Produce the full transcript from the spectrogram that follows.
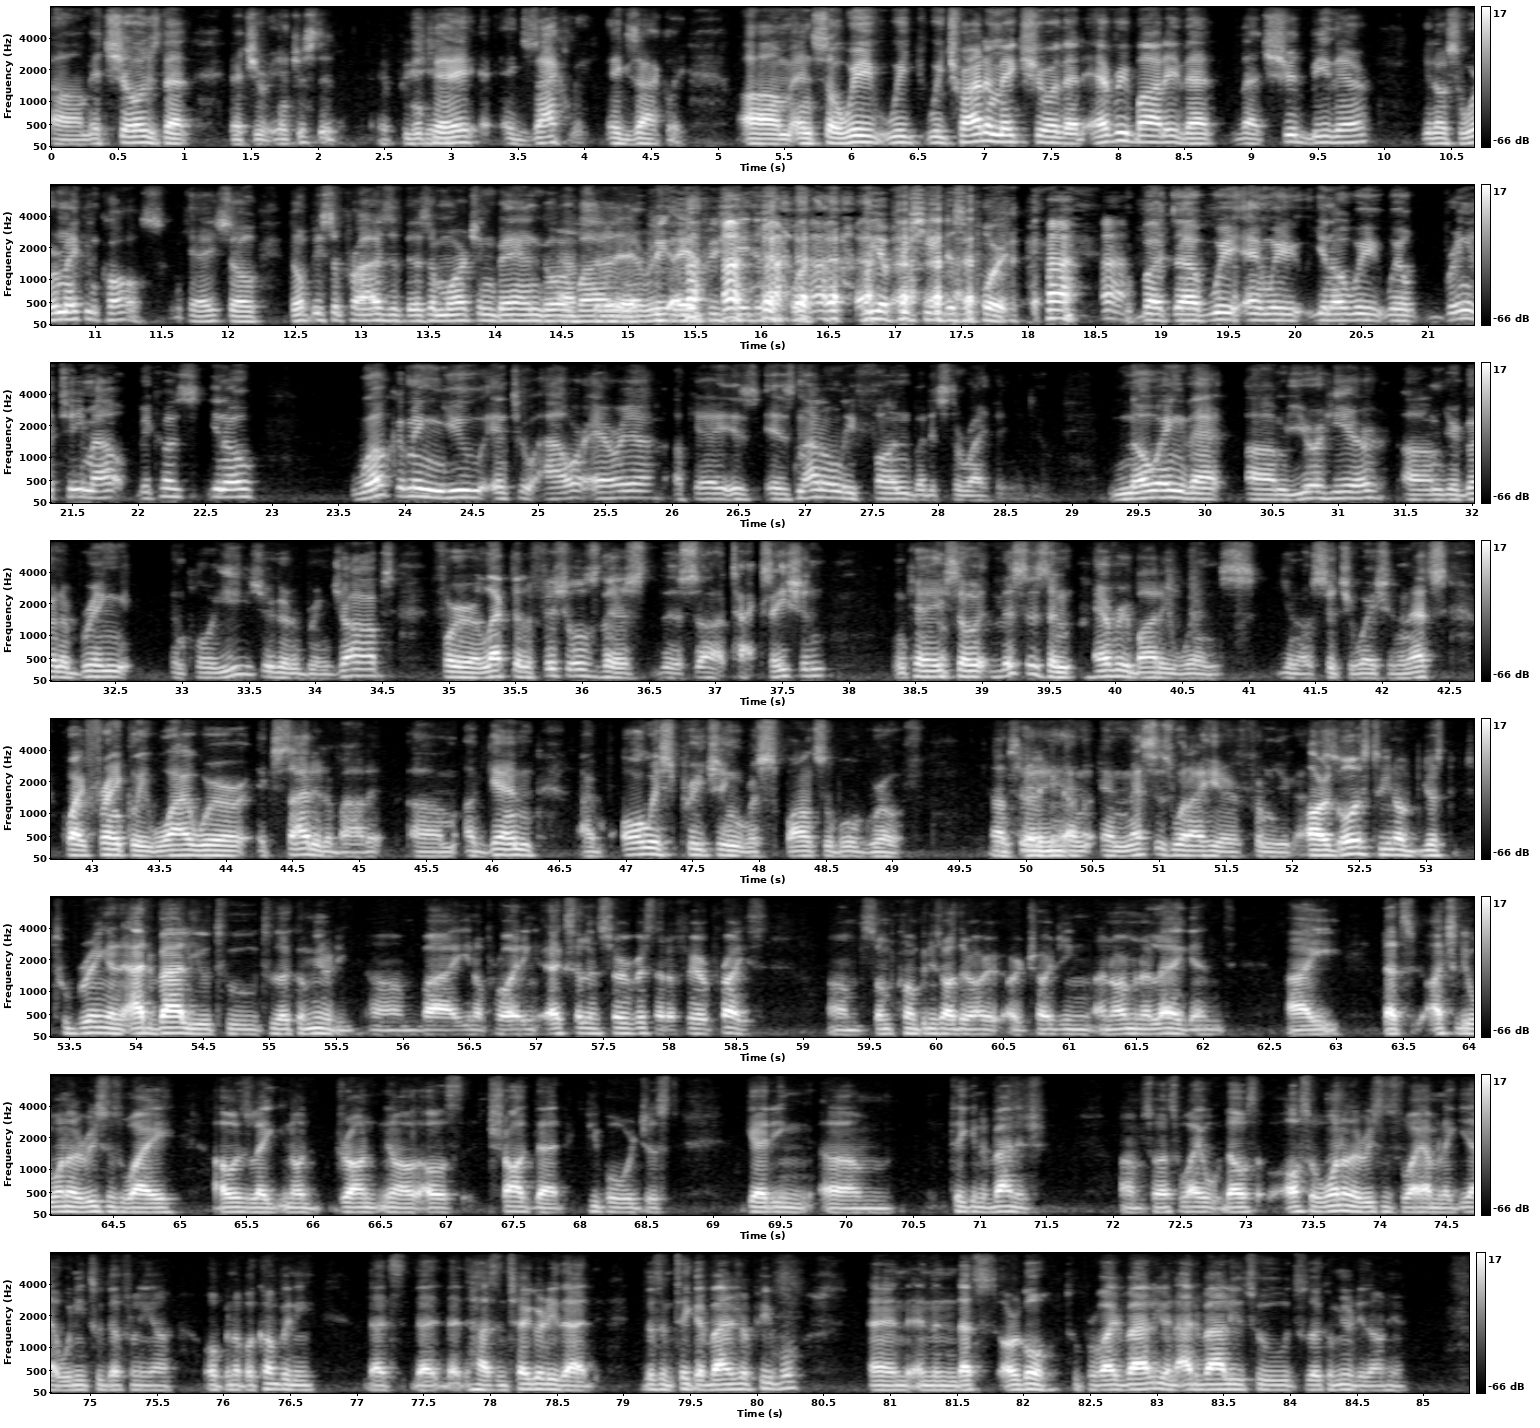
Um, it shows that that you're interested. Appreciate it. Okay, exactly, exactly. Um, and so we we we try to make sure that everybody that that should be there, you know, so we're making calls. Okay, so don't be surprised if there's a marching band going by. Absolutely. I, appre- I appreciate the support. we appreciate the support. but uh, we and we you know we will bring a team out because you know welcoming you into our area okay is is not only fun but it's the right thing to do. Knowing that um, you're here um, you're going to bring employees you're going to bring jobs. For your elected officials there's this uh, taxation okay? So this is an everybody wins you know situation and that's quite frankly why we're excited about it. Um, again i'm always preaching responsible growth Okay, Absolutely. and, and this is what I hear from you guys. our goal is to you know just to bring and add value to to the community um, by you know providing excellent service at a fair price um, some companies out there are, are charging an arm and a leg and i that's actually one of the reasons why i was like you know drawn you know i was shocked that people were just getting um taking advantage um so that's why that was also one of the reasons why i'm like yeah we need to definitely uh, open up a company that's that that has integrity that doesn't take advantage of people and and then that's our goal to provide value and add value to to the community down here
